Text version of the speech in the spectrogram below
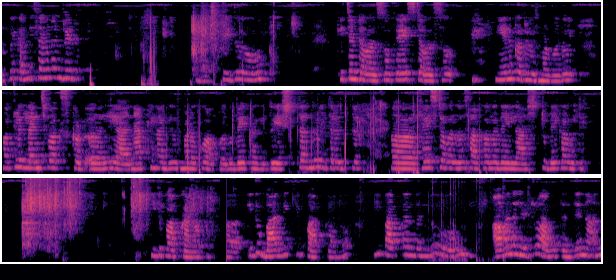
ರುಪಾಯಿ ಕಮ್ಮಿ ಸೆವೆನ್ ಹಂಡ್ರೆಡ್ ನೆಕ್ಸ್ಟ್ ಇದು ಕಿಚನ್ ಟವಲ್ಸು ಫೇಸ್ ಟವಲ್ಸು ಏನಕ್ಕಾದ್ರೂ ಯೂಸ್ ಮಾಡ್ಬೋದು. ಮಕ್ಳಿಗೆ ಲಂಚ್ ಬಾಕ್ಸ್ ಕೊಡ್, ಅಲ್ಲಿ ನ್ಯಾಪ್ಕಿನ್ ಆಗಿ ಯೂಸ್ ಮಾಡೋಕ್ಕೂ ಹಾಕ್ಬೋದು. ಬೇಕಾಗಿತ್ತು ಎಷ್ಟಾದರೂ ಈ ಥರದ್ದು ಫೇಸ್ ಟವಲ್ಲು ಸಾಕಾಗೋದೇ ಇಲ್ಲ, ಅಷ್ಟು ಬೇಕಾಗುತ್ತೆ. ಇದು ಪಾಪ್ಕಾರ್ನು. ಇದು ಬಾರ್ಬಿಕ್ಯೂ ಪಾಪ್ಕಾರ್ನು. ಈ ಪಾಪ್ಕಾರ್ನ್ ಬಂದು ಅವನಲ್ಲಿ ಇಟ್ಟರು ಆಗುತ್ತಂತೆ. ನಾನು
